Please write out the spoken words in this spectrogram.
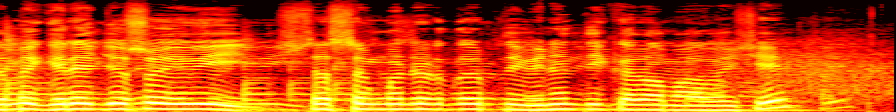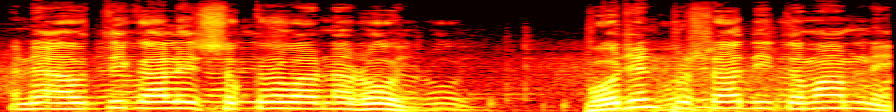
તમે ઘરે જશો એવી સત્સંગ મંડળ તરફથી વિનંતી કરવામાં આવે છે. અને આવતીકાલે શુક્રવારના રોજ ભોજન પ્રસાદી તમામને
